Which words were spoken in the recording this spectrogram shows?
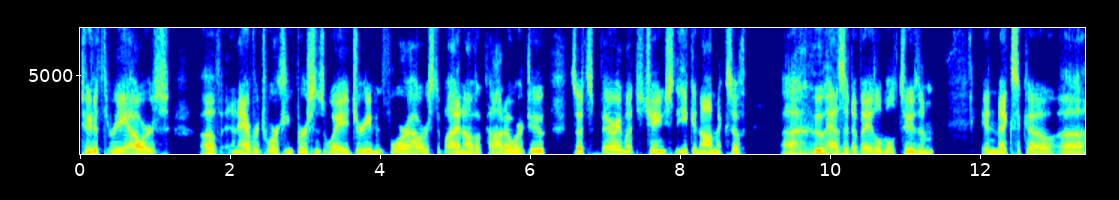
two to three hours of an average working person's wage or even four hours to buy an avocado or two so it's very much changed the economics of uh, who has it available to them in mexico uh,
